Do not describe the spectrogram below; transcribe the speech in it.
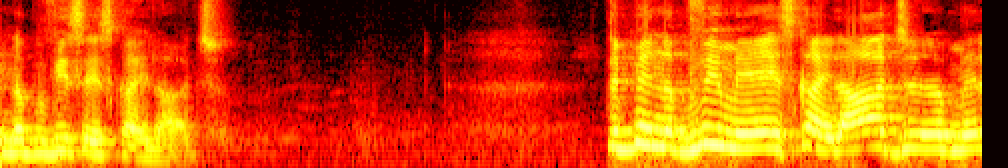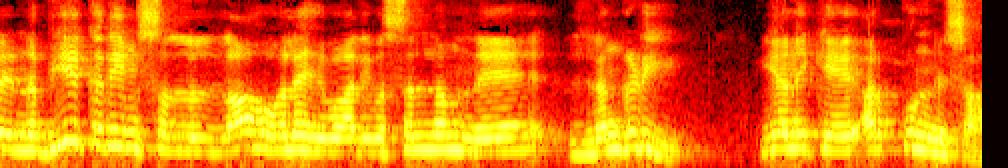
नबवी से इसका इलाज। तिब नबवी में इसका इलाज मेरे नबी करीम सल्लल्लाहु अलैहि वसल्लम ने लंगड़ी, यानी कि अरकुन निसा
